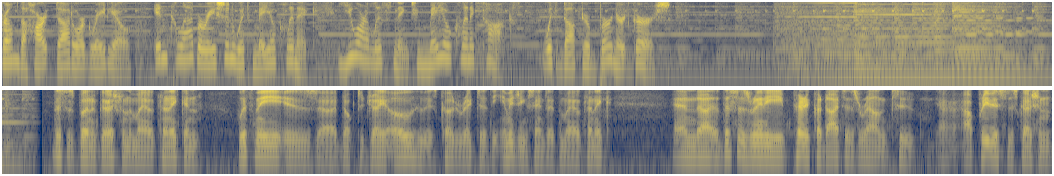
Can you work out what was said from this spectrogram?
From the Heart.org radio, in collaboration with Mayo Clinic, you are listening to Mayo Clinic Talks with Dr. Bernard Gersh. This is Bernard Gersh from the Mayo Clinic, and with me is uh, Dr. Jay O, who is co director of the Imaging Center at the Mayo Clinic. And uh, this is really pericarditis round two. Uh, our previous discussion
